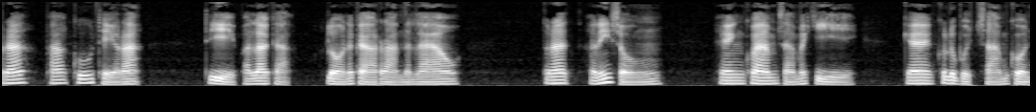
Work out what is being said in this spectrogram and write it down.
พระภาคุเถระ ที่พละกะโลนการามนั้นแล้ว ตรัสอนิสงส์แห่งความสามัคคี แก่กุลบุตรสามคน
